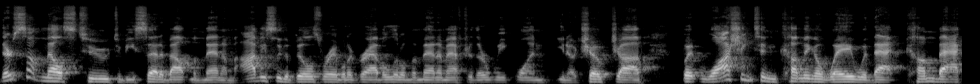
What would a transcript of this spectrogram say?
there's something else too to be said about momentum. Obviously, the Bills were able to grab a little momentum after their Week One, you know, choke job. But Washington coming away with that comeback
